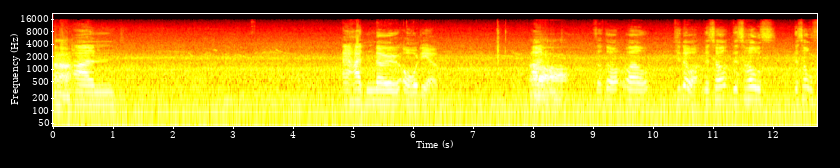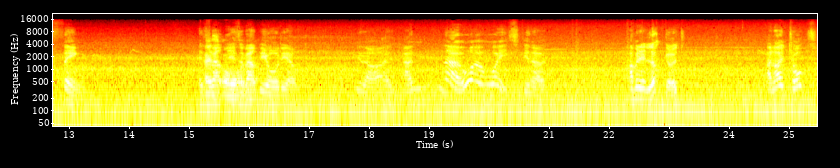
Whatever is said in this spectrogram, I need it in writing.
Uh-huh. and it had no audio. Oh. so I thought, well, do you know what? This whole, this whole, this whole thing is about, is about the audio. You know, and, and no, what a waste. You know. I mean, it looked good, and I talked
